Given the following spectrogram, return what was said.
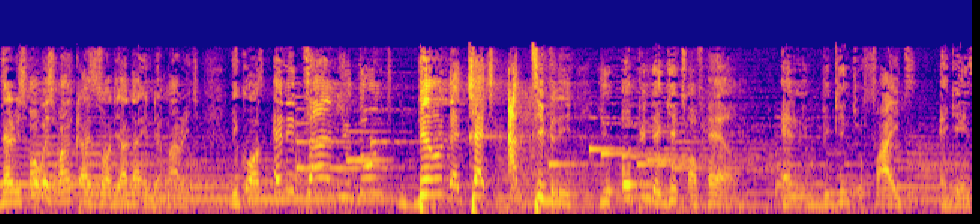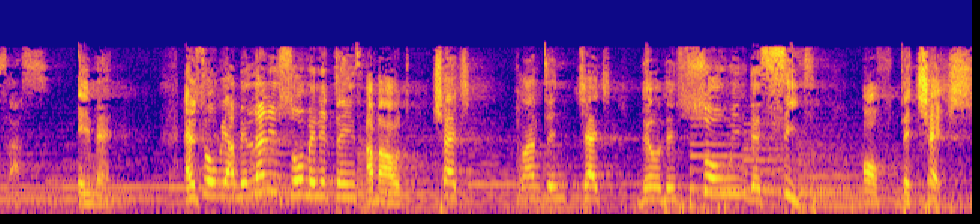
There is always one crisis or the other in the marriage. Because anytime you don't build the church actively, you open the gate of hell and begin to fight against us. Amen. And so we have been learning so many things about church planting, church building, sowing the seed of the church.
